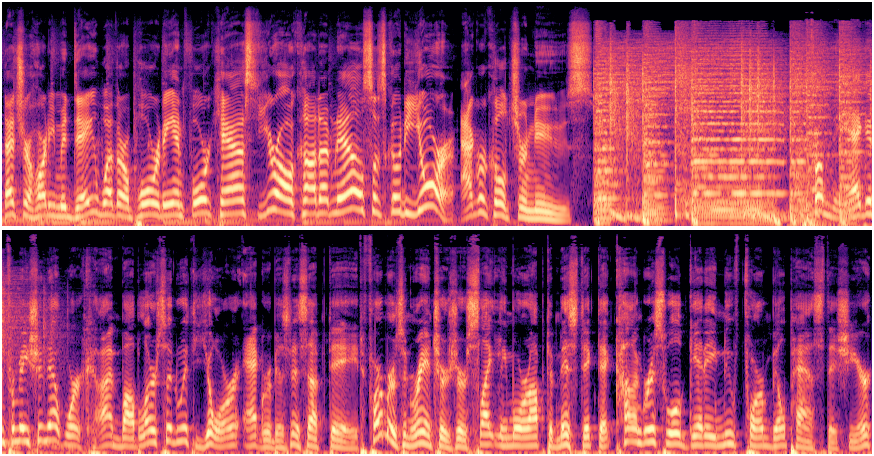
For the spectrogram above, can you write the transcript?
That's your Hardee Midday weather report and forecast. You're all caught up now, so let's go to your agriculture news. From the Ag Information Network, I'm Bob Larson with your Agribusiness Update. Farmers and ranchers are slightly more optimistic that Congress will get a new farm bill passed this year,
